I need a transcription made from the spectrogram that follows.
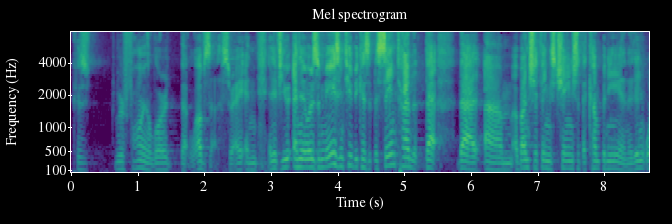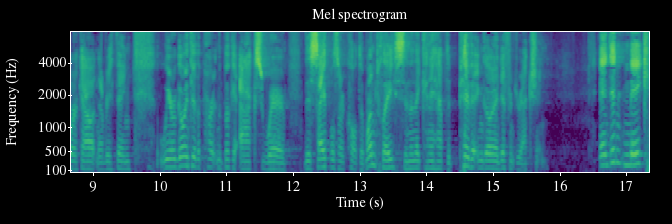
because we're following the Lord that loves us, right? And, and if you and it was amazing too because at the same time that that, that um, a bunch of things changed at the company and it didn't work out and everything, we were going through the part in the Book of Acts where the disciples are called to one place and then they kind of have to pivot and go in a different direction. And it didn't make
